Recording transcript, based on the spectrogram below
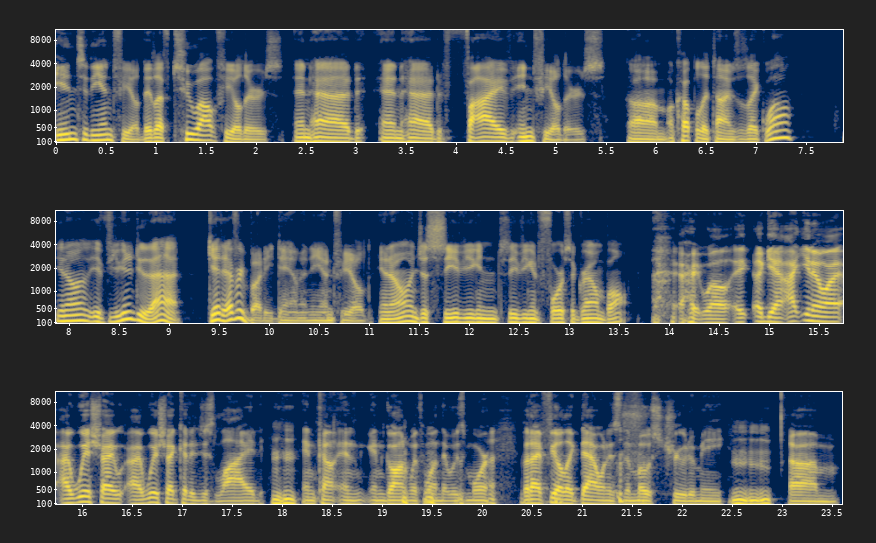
into the infield. They left two outfielders and had and had five infielders. Um, a couple of times. I was like, well, you know, if you're going to do that, get everybody damn in the infield, you know, and just see if you can see if you can force a ground ball. All right. Well, again, I you know I, I wish I I wish I could have just lied Mm-hmm. and come and, and gone with one that was more, but I feel like that one is the most true to me. Mm-hmm. Um.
